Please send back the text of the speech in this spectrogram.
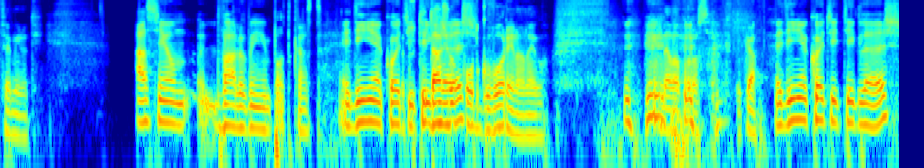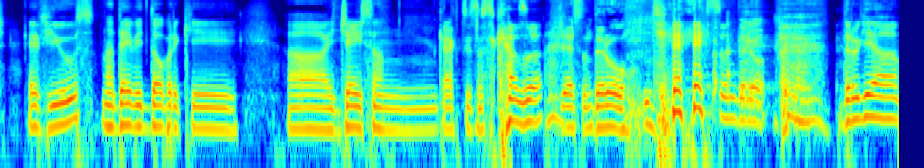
две минути. Аз имам два любими подкаста. Единия, който и ти ти даже гледаш, отговори на него. Не въпроса. Така. единия, който и ти гледаш е Views на Дейвид Добрик и, а, и Джейсън, както се казва. Джейсън Дерул. Джейсън Деру. Другия,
